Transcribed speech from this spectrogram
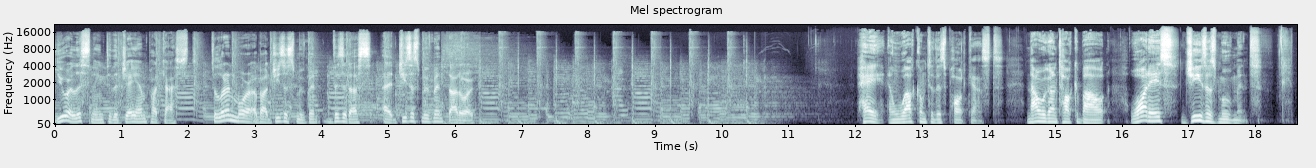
You are listening to the JM Podcast. To learn more about Jesus Movement, visit us at jesusmovement.org. Hey, and welcome to this podcast. Now we're going to talk about what is Jesus Movement.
